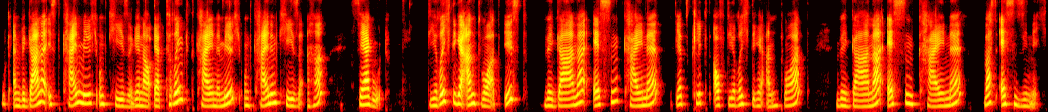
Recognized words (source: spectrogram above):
gut. Ein Veganer isst kein Milch und Käse. Genau, er trinkt keine Milch und keinen Käse. Aha. Sehr gut. Die richtige Antwort ist, Veganer essen keine. Jetzt klickt auf die richtige Antwort. Veganer essen keine. Was essen sie nicht?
